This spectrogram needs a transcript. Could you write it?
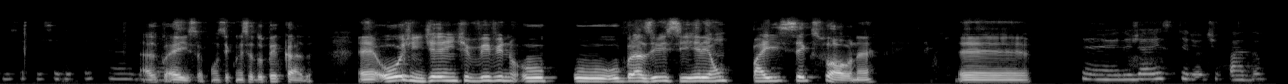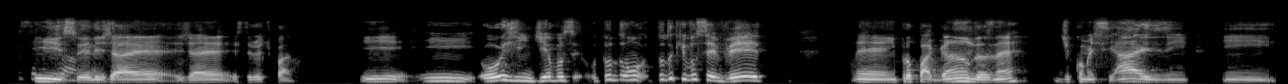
Consequência do pecado. A- né? É isso, a consequência do pecado. É, hoje em dia a gente vive no, o, o, o Brasil em si, ele é um país sexual, né? É... É, ele já é estereotipado sexual, Isso, ele já é, já é estereotipado. E, e hoje em dia, você, tudo, tudo que você vê é, em propagandas, né? De comerciais, em, em,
